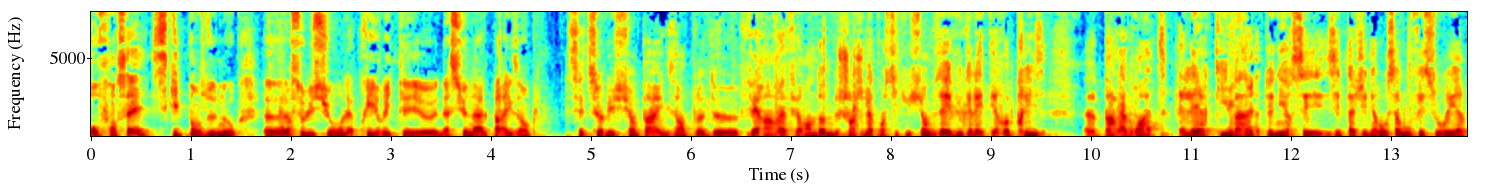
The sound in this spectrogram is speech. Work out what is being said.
aux Français ce qu'ils pensent de nos euh, solutions, la priorité euh, nationale, par exemple cette solution, par exemple, de faire un référendum, de changer la Constitution, vous avez vu qu'elle a été reprise euh, par la droite, LR, qui va tenir ses états généraux, ça vous fait sourire.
